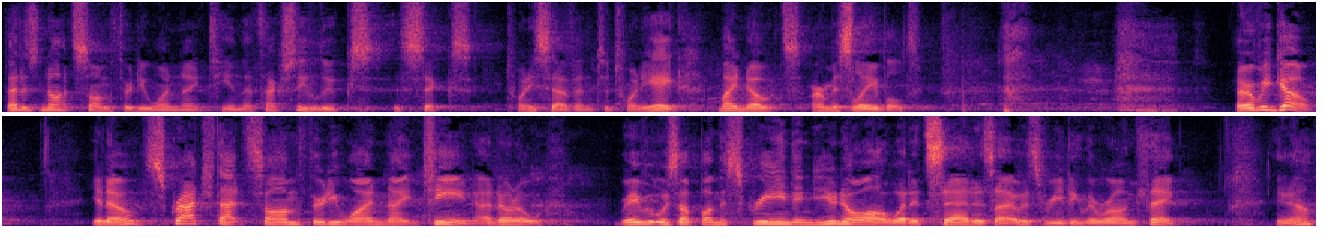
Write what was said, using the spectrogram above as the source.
That is not Psalm 31, 19. That's actually Luke 6, 27 to 28. My notes are mislabeled. There we go. You know, scratch that Psalm 31 19. I don't know. Maybe it was up on the screen and you know all what it said as I was reading the wrong thing. You know?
